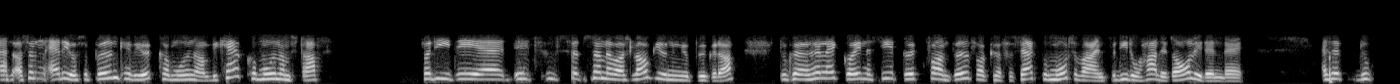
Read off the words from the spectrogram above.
Altså, og sådan er det jo, så bøden kan vi jo ikke komme udenom. Vi kan jo komme udenom straf. Fordi det er, det, sådan er vores lovgivning jo bygget op. Du kan jo heller ikke gå ind og sige, at du ikke får en bøde for at køre for stærkt på motorvejen, fordi du har det dårligt den dag. Altså, du,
